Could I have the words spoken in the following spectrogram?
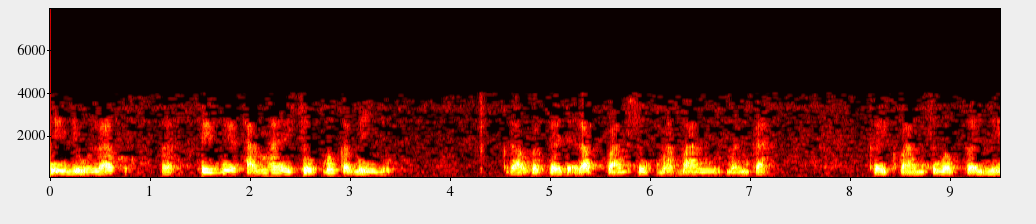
มีอยู่แล้วสิ่งที่ทำให้สุขมันก็มีอยู่ เราก็เคยได้รับความสุขมาบางเหมือนกัน เคยความสงบเคยมี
